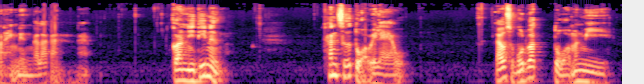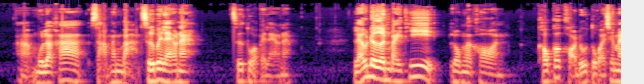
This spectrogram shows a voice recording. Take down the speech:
รแห่งหนึ่งกันแล้วกันนะกรณีที่ 1 ท่านซื้อตั๋วไว้แล้ว แล้วสมมุติว่าตั๋วมันมีมูลค่า 3,000 บาท ซื้อไปแล้วนะ ซื้อตั๋วไปแล้วนะ แล้วเดินไปที่โรงละคร เขาก็ขอดูตั๋วใช่ไหม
